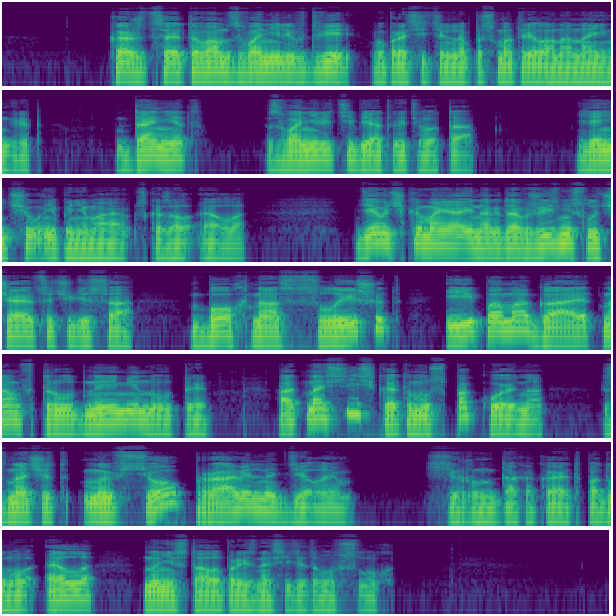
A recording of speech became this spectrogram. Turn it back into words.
«Кажется, это вам звонили в дверь», — вопросительно посмотрела она на Ингрид. «Да нет, звонили тебе», — ответила та. «Я ничего не понимаю», — сказал Элла. «Девочка моя, иногда в жизни случаются чудеса. Бог нас слышит и помогает нам в трудные минуты. Относись к этому спокойно. Значит, мы все правильно делаем». «Ерунда какая-то», — подумала Элла, но не стала произносить этого вслух.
